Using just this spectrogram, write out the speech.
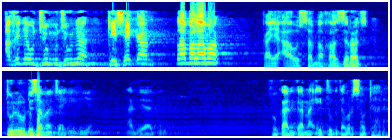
Akhirnya ujung-ujungnya gesekan lama-lama kayak Aus sama Khazraj dulu di zaman jahiliyah. Hati-hati. Bukan karena itu kita bersaudara.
